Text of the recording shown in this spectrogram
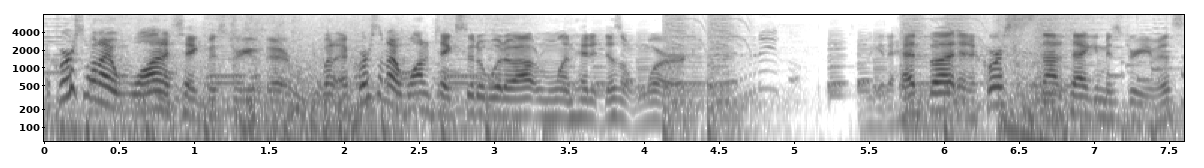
Of course when I want to take Mystery... but of course when I want to take Sudowoodo out in one hit, it doesn't work. So we get a Headbutt, and of course it's not attacking Misdreavus.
